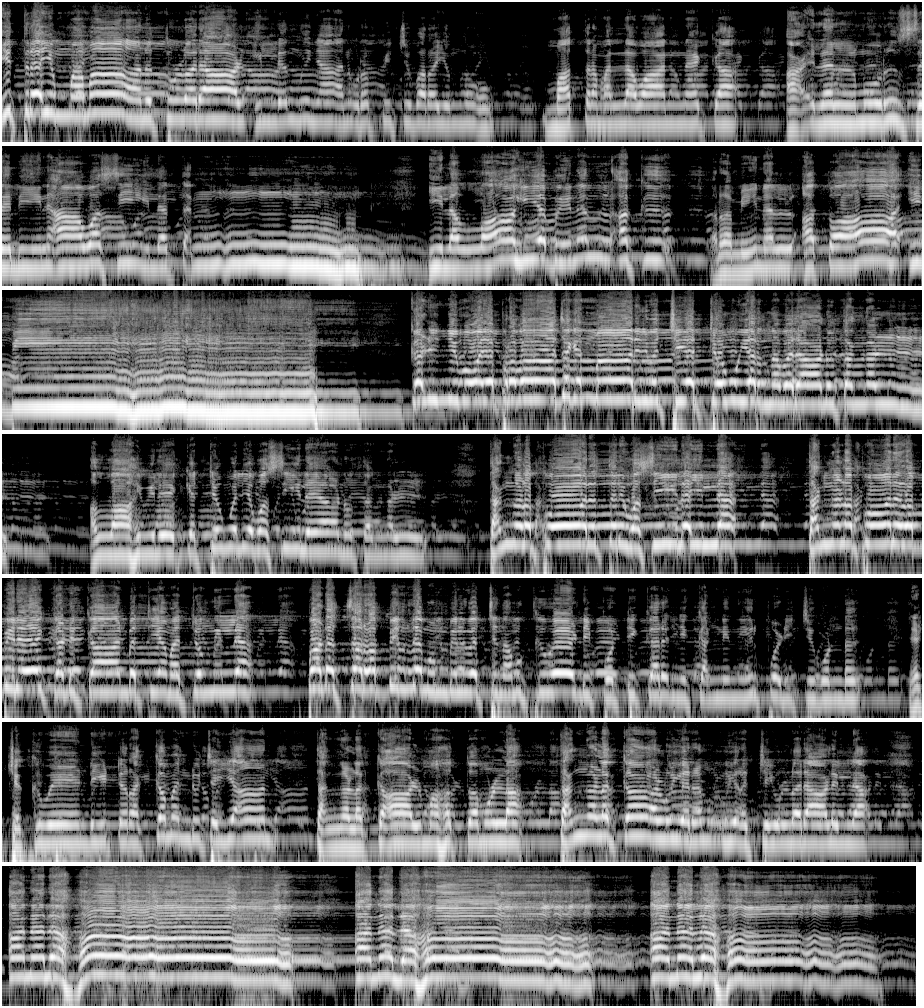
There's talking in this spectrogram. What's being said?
ഇത്രയും അമാനത്തുള്ള ഒരാൾ ഇല്ലെന്ന് ഞാൻ ഉറപ്പിച്ചു പറയുന്നു. മാത്രമല്ല വാനക്ക അലൽ മുർസലീന വസീലത്തൻ إلى الله يا ابن الأكرمين الأطائب കഴിഞ്ഞുപോയ പ്രവാചകന്മാരിൽ വെച്ച് ഏറ്റവും ഉയർന്നവരാണ് തങ്ങൾ അള്ളാഹുവിലേക്ക് ഏറ്റവും വലിയ വസീലയാണ് തങ്ങൾ തങ്ങളെപ്പോലത്തൊരു വസീലയില്ല തങ്ങളെപ്പോലെ റബ്ബിലേക്ക് അടുക്കാൻ പറ്റിയ മറ്റൊന്നില്ല പടച്ച റബ്ബിന്റെ മുമ്പിൽ വെച്ച് നമുക്ക് വേണ്ടി പൊട്ടിക്കരഞ്ഞ് കണ്ണിനീർ പൊഴിച്ചുകൊണ്ട് രക്ഷയ്ക്ക് വേണ്ടിയിട്ട് റെക്കമെൻഡ് ചെയ്യാൻ തങ്ങളെക്കാൾ മഹത്വമുള്ള തങ്ങളെക്കാൾ ഉയരം ഉയർച്ചയുള്ള ഒരാളില്ല. അനലഹ അനലഹ അനലഹ.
